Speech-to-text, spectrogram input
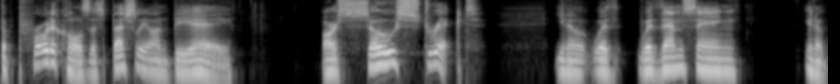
the protocols, especially on BA, are so strict you know, with with them saying, you know,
